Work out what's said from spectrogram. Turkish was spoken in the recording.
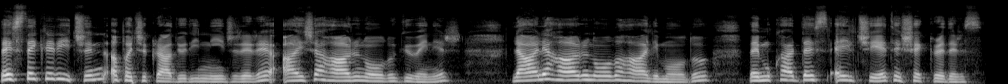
Destekleri için Apaçık Radyo dinleyicileri Ayşe Harunoğlu Güvenir, Lale Harunoğlu Halimoğlu ve Mukaddes Elçi'ye teşekkür ederiz.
